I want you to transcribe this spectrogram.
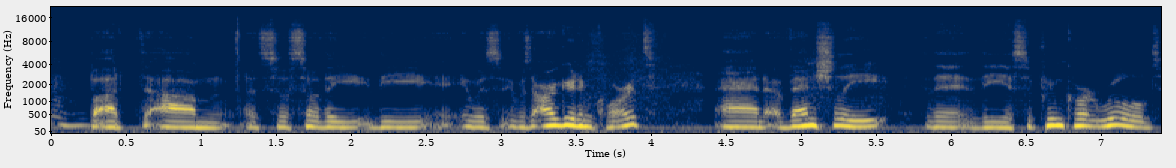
Mm-hmm. But um, so so the the it was it was argued in court, and eventually the the Supreme Court ruled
